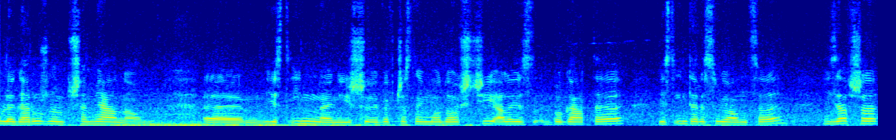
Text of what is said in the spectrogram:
ulega różnym przemianom, em, jest inne niż we wczesnej młodości, ale jest bogate, jest interesujące i zawsze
